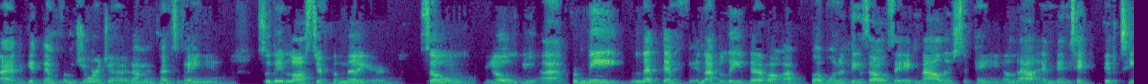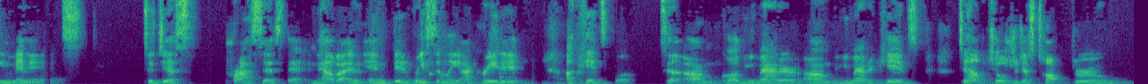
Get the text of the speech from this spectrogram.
I had to get them from Georgia, and I'm in Pennsylvania, so they lost their familiar. So you know, you, uh, for me, let them. And I believe that about. But one of the things I always say: acknowledge the pain, allow, and then take 15 minutes to just process that. And how about? And, and then recently, I created a kids book to um, called You Matter, um, You Matter Kids, to help children just talk through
